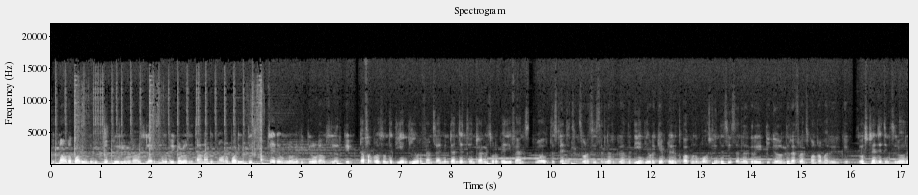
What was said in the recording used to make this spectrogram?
விக்னாவோட பாடி வந்து விக்டர் ட்ரெயிலோட ஹவுஸில் இருக்கும்போது போய் கொள்ளுறது தான். ஆனால் விக்னாவோட பாடி வந்து அப்சைட் டவுனில் உள்ள விக்டரோட ஹவுஸில் இருக்கு. டஃபர் ப்ரோஸ் வந்து டிஎன்டியோட fans I mean dungeons and ட்ராகன்ஸோட பெரிய ஃபேன்ஸ் த்ரூ அவுட் ஸ்டேஞ்சன் சிங்ஸோட சீசனில் இருக்கிற அந்த டிஎன்டியோட கேம் பிளே எடுத்து பார்க்கும்போது மோஸ்ட்லி இந்த சீசனில் இருக்கிற எட்டிங்கை வந்து ரெஃபரன்ஸ் பண்ணுற மாதிரி இருக்குது ஸோ ஸ்ட்ரெஞ்சர் திங்ஸில் வர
